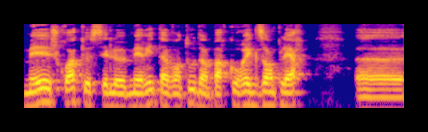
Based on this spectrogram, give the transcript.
Mais je crois que c'est le mérite avant tout d'un parcours exemplaire. Euh,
